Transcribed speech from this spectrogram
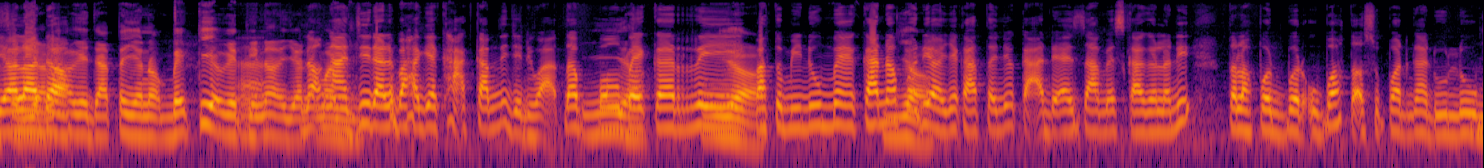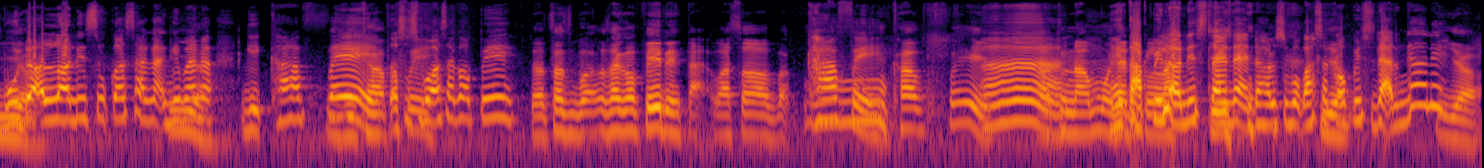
Yalah dah. Orang jatuh yang nak beki orang Tina. Ha. Nak ngaji dalam bahagian kakam ni jadi waktu tepung, ya. bakery, ya. lepas tu minum Kan apa ya. dia? Dia katanya keadaan zaman sekarang lah ni telah pun berubah tak serupa dengan dulu. Ya. Budak lah ni suka sangat gimana? Ya. Gi kafe. Tak suka buat asal kopi. Tak suka buat asal kopi deh. Tak rasa. Kafe. Hmm, kafe. Ha. Itu nama eh, tapi lah ni standard dah sebut bahasa ya. kopi sedap dengar ni. Ya.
